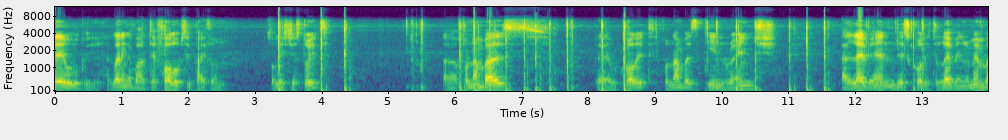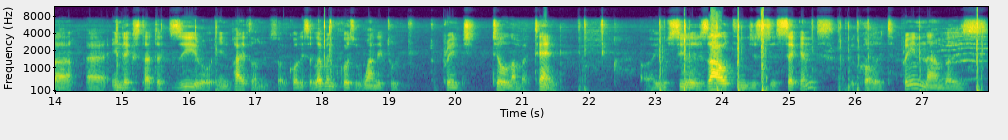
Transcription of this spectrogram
today we'll be learning about uh, for loops in Python. So let's just do it. Uh, for numbers uh, we call it for numbers in range 11 let's call it 11 remember uh, index start at 0 in Python so I call this 11 because we want it to, to print till number 10 uh, you will see the result in just a second. We call it print numbers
